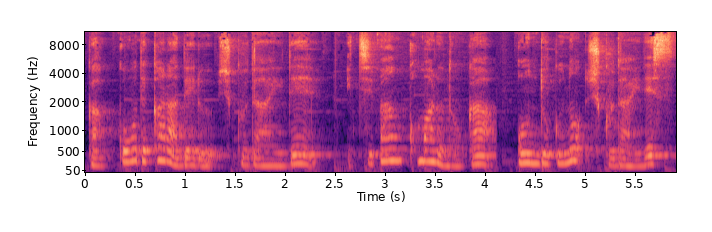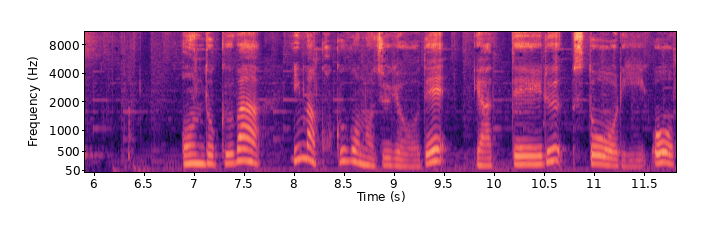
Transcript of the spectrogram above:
学校でから出る宿題で一番困るのが音読の宿題です。音読は今国語の授業でやっているストーリーを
